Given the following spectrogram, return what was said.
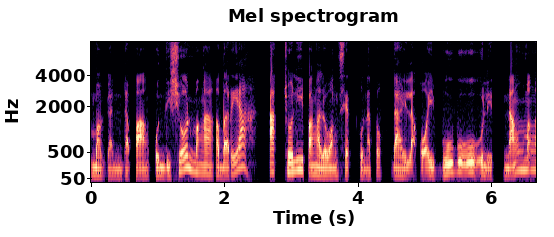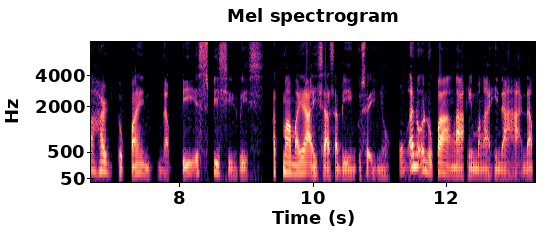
Maganda pa ang kondisyon mga kabarya. Actually, pangalawang set ko na to dahil ako ay bubuo ulit ng mga hard to find na BSP series. At mamaya ay sasabihin ko sa inyo kung ano-ano pa ang aking mga hinahanap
